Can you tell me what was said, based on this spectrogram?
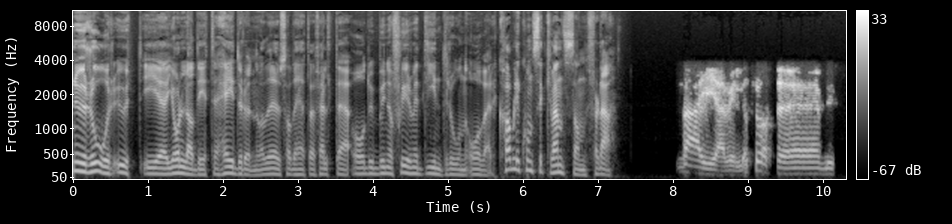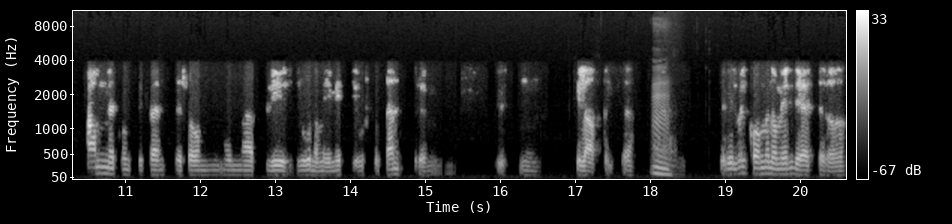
nå ror ut i eh, jolla di til Heidrun, hva det du sa det heter feltet, og du begynner å fly med din drone over, hva blir konsekvensene for deg? Nei, jeg vil jo tro at det blir samme konsekvenser som om jeg flyr drona mi midt i Oslo sentrum uten tillatelse. Mm det vil vel komme noen myndigheter og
